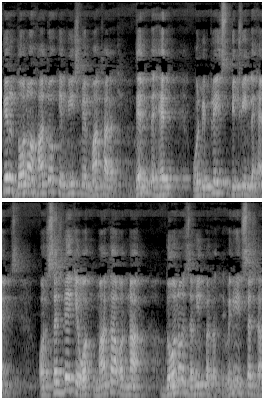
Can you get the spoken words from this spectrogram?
پھر دونوں ہاتھوں کے بیچ میں ماتھا رکھیں then the head will be place between the hands اور سجدے کے وقت ماتھا اور ناک دونوں زمین پر رکھ دیں وین یو ان سجدہ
